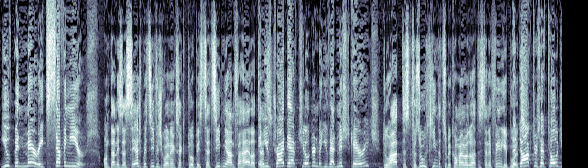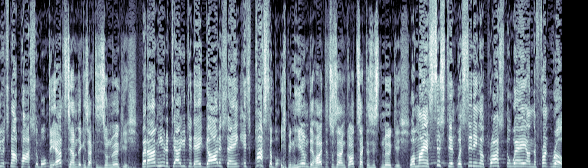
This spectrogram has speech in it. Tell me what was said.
You've been married seven years Und dann ist er sehr spezifisch geworden. Er hat gesagt, du bist seit sieben Jahren and you've verheiratet. tried to have children, but you've had miscarriage. Du hattest versucht, Kinder zu bekommen, aber du hattest eine The Fehlgeburt. doctors have told you it's not possible. Die Ärzte haben dir gesagt, es ist unmöglich. But I'm here to tell you today, God is saying it's possible. Ich bin hier, um dir heute zu sagen, Gott sagt, es ist möglich. Well, my assistant was sitting across the way on the front row.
